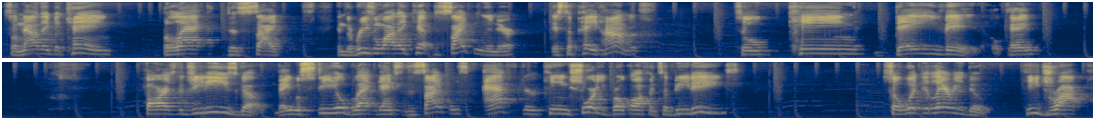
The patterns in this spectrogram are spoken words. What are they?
So now they became black disciples. And the reason why they kept disciple in there is to pay homage to king david okay? Far as the GDs go, they were still black gangster disciples after King Shorty broke off into BDs so what did Larry do? He dropped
